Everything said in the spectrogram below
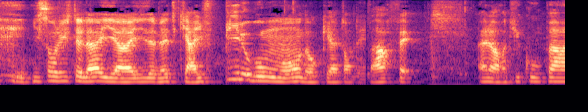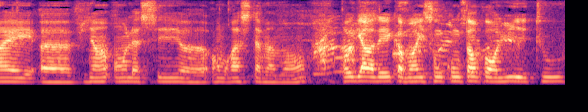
ils sont juste là, il y a Elisabeth qui arrive pile au bon moment, donc attendez, parfait. Alors du coup, pareil, euh, viens enlacer, euh, embrasse ta maman. Regardez comment ils sont contents pour lui et tout.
